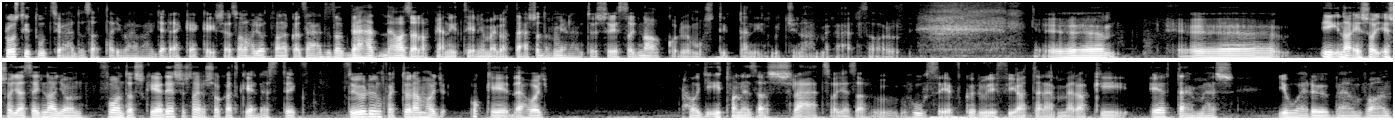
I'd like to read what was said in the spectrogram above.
prostitúció áldozataivá vált gyerekek is ez van, hogy ott vannak az áldozatok, de, hát, de az alapján ítéli meg a társadalom jelentős része, hogy na, akkor ő most itt itt mit csinál meg át. Szóval, ö, ö, na, és, és hogy ez egy nagyon fontos kérdés, és nagyon sokat kérdezték tőlünk, vagy tőlem, hogy oké, okay, de hogy hogy itt van ez a srác, vagy ez a 20 év körüli fiatalember, aki értelmes, jó erőben van,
